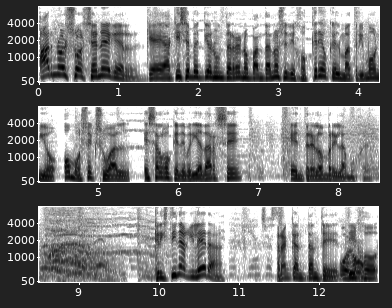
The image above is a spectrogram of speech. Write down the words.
Arnold Schwarzenegger, que aquí se metió en un terreno pantanoso y dijo, creo que el matrimonio homosexual es algo que debería darse entre el hombre y la mujer. Cristina Aguilera, gran cantante, Bueno. dijo,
